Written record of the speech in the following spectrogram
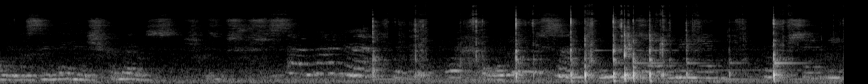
Allah korudu seni. Şükürler olsun. Şu kızım şu- şu- Sen benle. Sen benim canım benim. Öpüşen benim.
